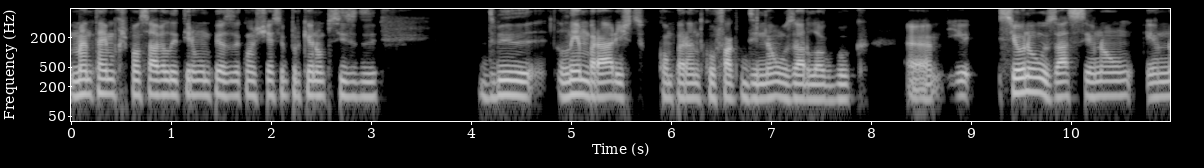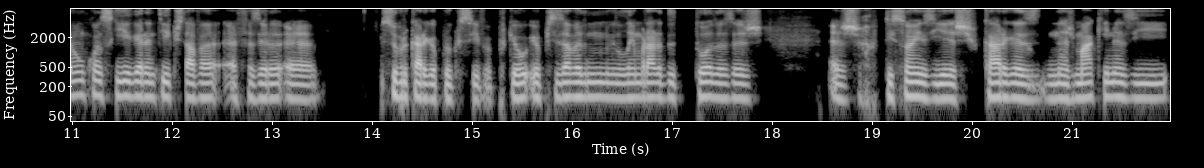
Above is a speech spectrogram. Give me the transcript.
mantém-me responsável e tira-me um peso da consciência porque eu não preciso de de me lembrar isto, comparando com o facto de não usar logbook. ah, eu- se eu não usasse, eu não, eu não conseguia garantir que estava a fazer a, sobrecarga progressiva, porque eu, eu precisava de me lembrar de todas as, as repetições e as cargas nas máquinas e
